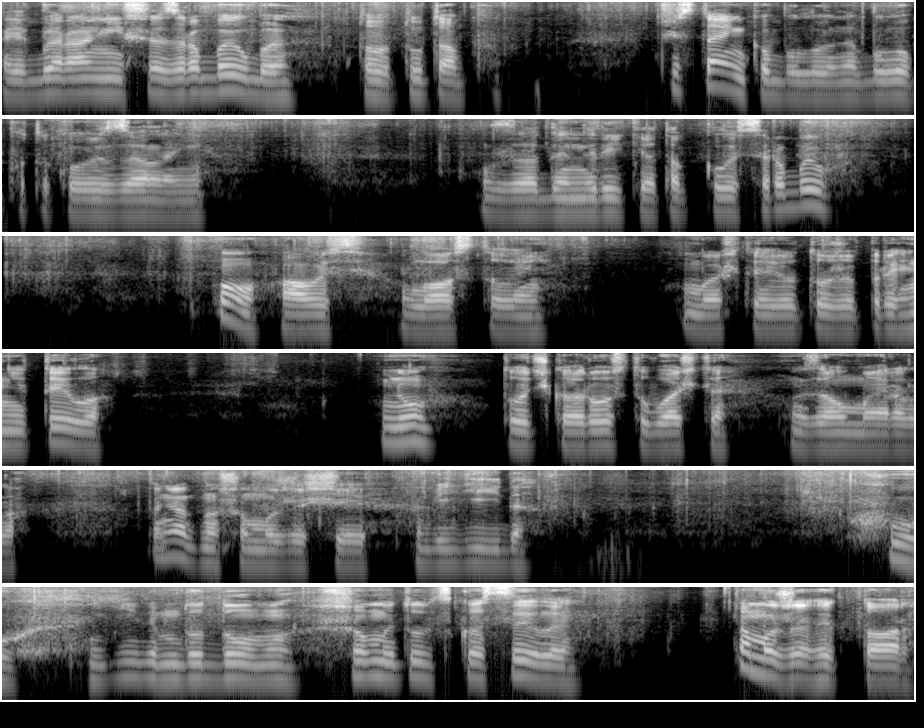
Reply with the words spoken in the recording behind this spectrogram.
Якби раніше зробив би, то тут б чистенько було, не було б такої зелені. Уже один рік я так колись робив. О, а ось ластовий. Бачите, його теж пригнітило. Ну, точка росту, бачите, завмерла. Понятно, що може ще відійде. Фух, їдемо додому. Що ми тут скосили? А може гектар.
